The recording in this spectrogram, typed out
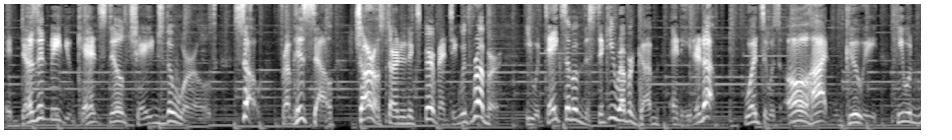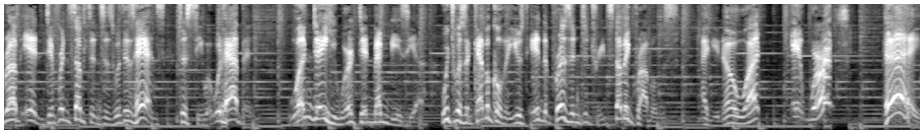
it doesn't mean you can't still change the world. So, from his cell, Charles started experimenting with rubber. He would take some of the sticky rubber gum and heat it up. Once it was all hot and gooey, he would rub in different substances with his hands to see what would happen. One day he worked in magnesia, which was a chemical they used in the prison to treat stomach problems. And you know what? It worked! Hey,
